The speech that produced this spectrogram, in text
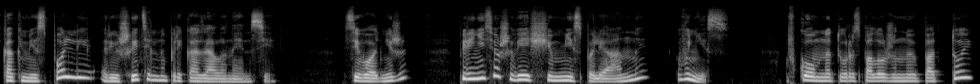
как мисс Полли решительно приказала Нэнси. «Сегодня же перенесешь вещи мисс Полианны вниз, в комнату, расположенную под той,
